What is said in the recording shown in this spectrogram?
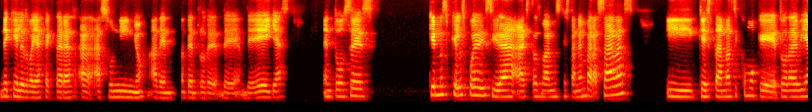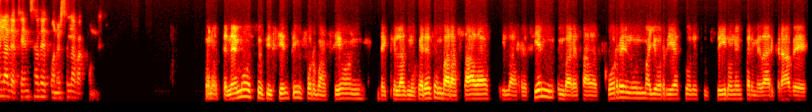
de que les vaya a afectar a, su niño adentro, de, de, ellas. Entonces, ¿qué, nos, ¿qué les puede decir a, estas mamis que están embarazadas y que están así como que todavía en la defensa de ponerse la vacuna? Bueno, tenemos suficiente información de que las mujeres embarazadas y las recién embarazadas corren un mayor riesgo de sufrir una enfermedad grave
